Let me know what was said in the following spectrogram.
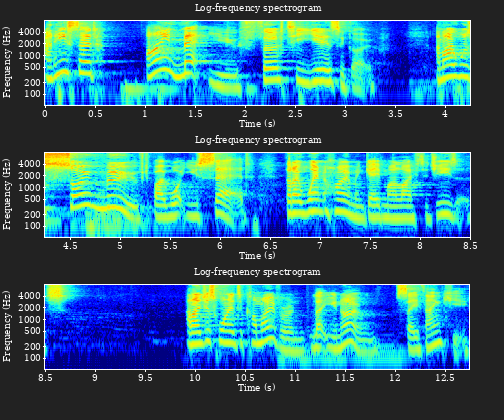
And he said, I met you 30 years ago. And I was so moved by what you said that I went home and gave my life to Jesus. And I just wanted to come over and let you know and say thank you.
